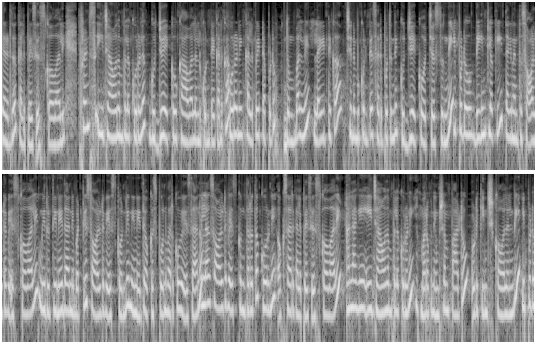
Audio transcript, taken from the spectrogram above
గరిటతో కలిపేసేసుకోవాలి. ఫ్రెండ్స్ ఈ చామదుంపల కూరలో గుజ్జు ఎక్కువ కావాలనుకుంటే కనుక కూరని కలిపేటప్పుడు దుంపల్ని లైట్గా చినుముకుంటే సరిపోతుంది. గుజ్జు ఎక్కువ వచ్చేస్తుంది. ఇప్పుడు దీంట్లోకి తగినంత సాల్ట్ వేసుకోవాలి. మీరు తినేదాన్ని బట్టి సాల్ట్ వేసుకోండి. నేనైతే ఒక స్పూన్ వరకు వేసాను ఇలా సాల్ట్ వేసుకున్న తర్వాత కూరని ఒకసారి కలిపేసేసుకోవాలి. అలాగే ఈ చామదుంపల కూరని మరొక నిమిషం పాటు ఉడికించుకోవాలండి. ఇప్పుడు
